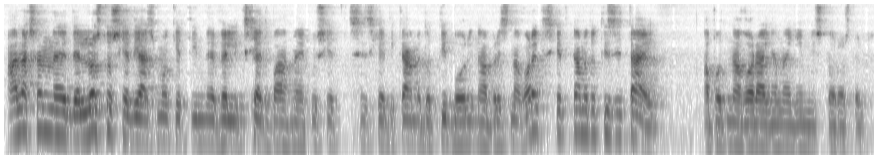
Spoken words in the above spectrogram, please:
άλλαξαν εντελώς το σχεδιασμό και την ευελιξία του Παναθηναϊκού σχε- σχετικά με το τι μπορεί να βρει στην αγορά και σχετικά με το τι ζητάει από την αγορά για να γεμίσει το ρόστερ του.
